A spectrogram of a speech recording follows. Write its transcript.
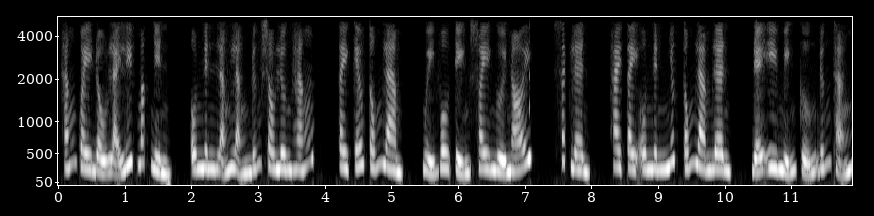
hắn quay đầu lại liếc mắt nhìn, ôn ninh lặng lặng đứng sau lưng hắn, tay kéo Tống Lam, ngụy vô tiện xoay người nói, xách lên, hai tay ôn ninh nhấc Tống Lam lên, để y miễn cưỡng đứng thẳng,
